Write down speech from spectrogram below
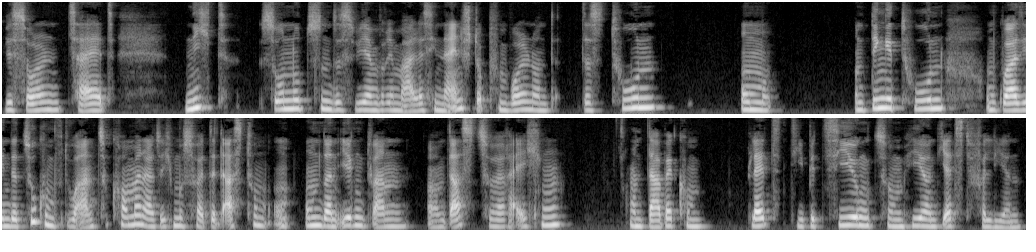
wir sollen Zeit nicht so nutzen, dass wir einfach immer alles hineinstopfen wollen und das tun, um und Dinge tun, um quasi in der Zukunft wo anzukommen. Also ich muss heute das tun, um, um dann irgendwann ähm, das zu erreichen und dabei komplett die Beziehung zum Hier und Jetzt verlieren.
